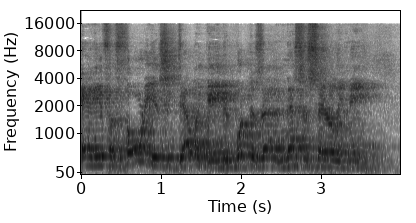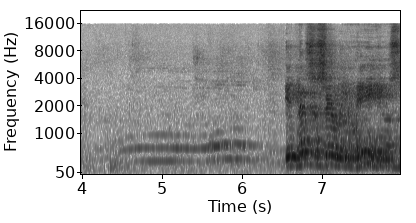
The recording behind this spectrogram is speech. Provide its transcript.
And if authority is delegated, what does that necessarily mean? It necessarily means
